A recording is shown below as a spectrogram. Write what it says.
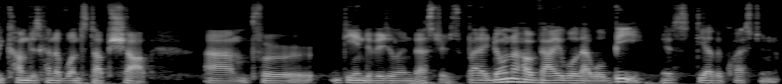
become this kind of one-stop shop um, for the individual investors. But I don't know how valuable that will be. Is the other question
